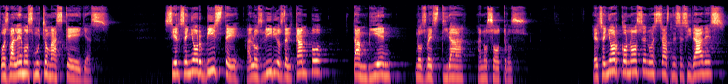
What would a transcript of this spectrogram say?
pues valemos mucho más que ellas. Si el Señor viste a los lirios del campo, también nos vestirá a nosotros. El Señor conoce nuestras necesidades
